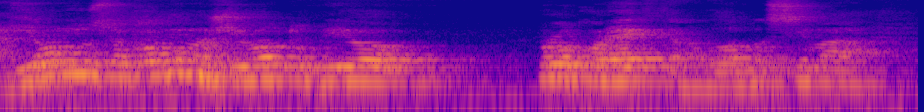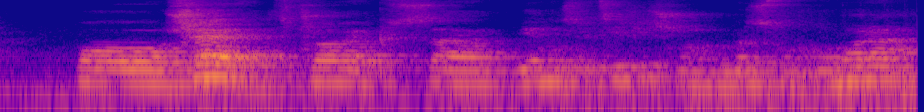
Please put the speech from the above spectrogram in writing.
Ali on je u svakodnevnom životu bio vrlo korektan u odnosima, po šeret, čovek sa jednom specifičnom vrstom humora,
